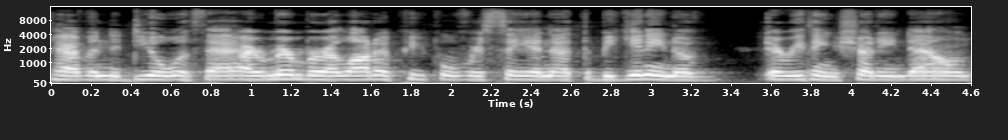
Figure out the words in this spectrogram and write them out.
having to deal with that. I remember a lot of people were saying at the beginning of everything shutting down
